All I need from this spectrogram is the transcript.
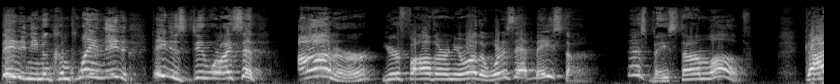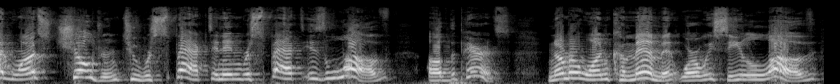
they didn't even complain. They, they just did what I said. Honor your father and your mother. What is that based on? That's based on love. God wants children to respect, and in respect is love of the parents. Number one commandment where we see love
